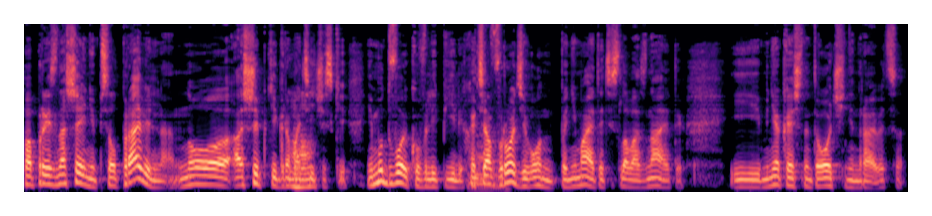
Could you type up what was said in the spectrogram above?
по произношению писал правильно, но ошибки грамматические. Ага. Ему двойку влепили. Хотя ага. вроде он понимает эти слова, знает их. И мне, конечно, это очень не нравится.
